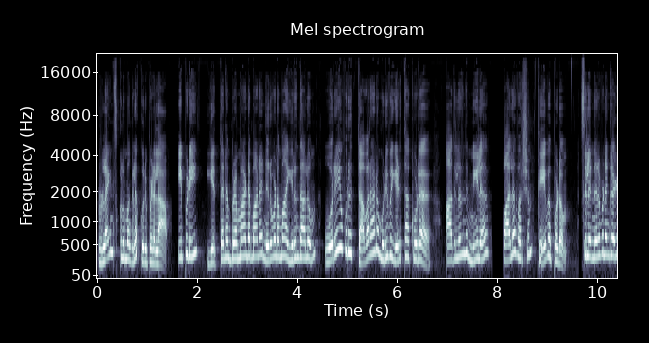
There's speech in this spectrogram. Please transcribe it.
ரிலையன்ஸ் குழுமங்களை குறிப்பிடலாம். இப்படி எத்தனை பிரம்மாண்டமான நிறுவனமா இருந்தாலும் ஒரே ஒரு தவறான முடிவு எடுத்தா கூட அதிலிருந்து மீள பல வருஷம் தேவைப்படும். சில நிறுவனங்கள்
